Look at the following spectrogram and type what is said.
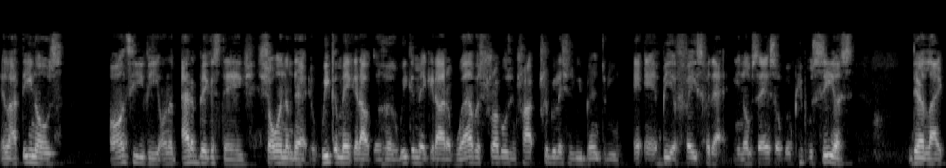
and Latinos on TV on a, at a bigger stage, showing them that we can make it out the hood, we can make it out of whatever struggles and tri- tribulations we've been through, and, and, be a face for that. You know what I'm saying? So when people see us, they're like,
